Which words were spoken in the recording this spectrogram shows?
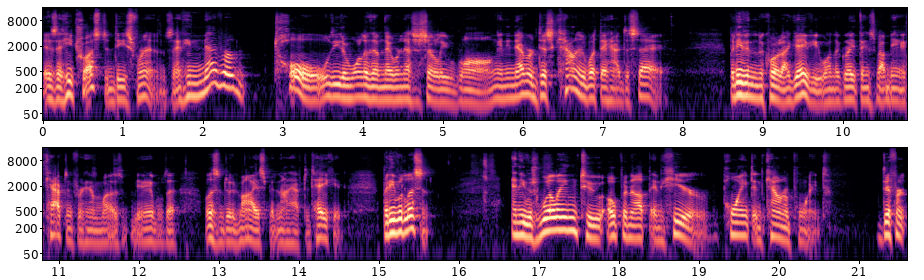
is that he trusted these friends and he never told either one of them they were necessarily wrong and he never discounted what they had to say. But even in the quote I gave you, one of the great things about being a captain for him was being able to listen to advice but not have to take it. But he would listen. And he was willing to open up and hear point and counterpoint, different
